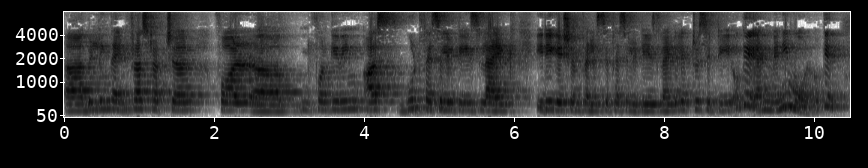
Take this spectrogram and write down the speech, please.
uh, building the infrastructure for uh, for giving us good facilities like irrigation facilities like electricity okay and many more okay.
